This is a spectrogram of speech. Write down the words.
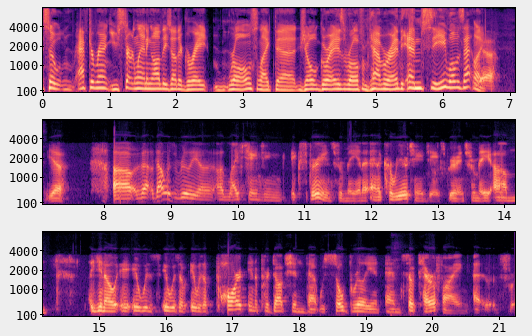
So after Rent, you start landing all these other great roles, like the Joel Grey's role from Cabaret, the MC. What was that like? Yeah, yeah. Uh, that that was really a, a life changing experience for me, and a, and a career changing experience for me. Um, you know, it, it, was it was a it was a part in a production that was so brilliant and so terrifying uh, for,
